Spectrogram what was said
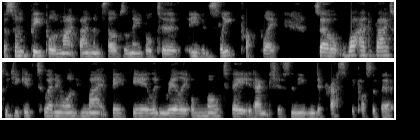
For some people might find themselves unable to even sleep properly. So what advice would you give to anyone who might be feeling really unmotivated anxious and even depressed because of it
